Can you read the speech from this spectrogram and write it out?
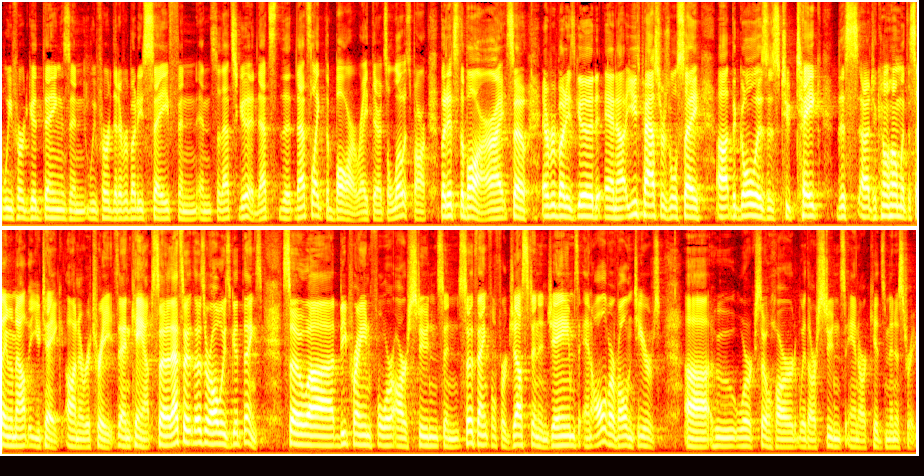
we've heard good things and we've heard that everybody's safe, and, and so that's good. That's, the, that's like the bar right there. It's the lowest bar. But but it's the bar, all right? So everybody's good. And uh, youth pastors will say uh, the goal is, is to take this, uh, to come home with the same amount that you take on a retreat and camp. So that's a, those are always good things. So uh, be praying for our students and so thankful for Justin and James and all of our volunteers uh, who work so hard with our students and our kids' ministry.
